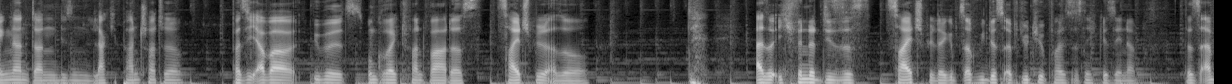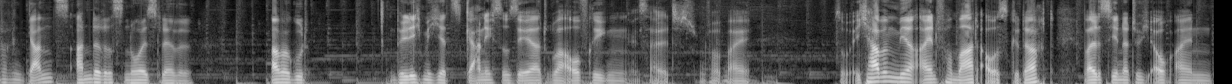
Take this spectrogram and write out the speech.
England dann diesen Lucky Punch hatte. Was ich aber übelst unkorrekt fand, war das Zeitspiel. Also, also ich finde dieses Zeitspiel, da gibt es auch Videos auf YouTube, falls ihr es nicht gesehen habt. Das ist einfach ein ganz anderes neues Level. Aber gut, will ich mich jetzt gar nicht so sehr drüber aufregen, ist halt schon vorbei. So, ich habe mir ein Format ausgedacht, weil es hier natürlich auch ein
